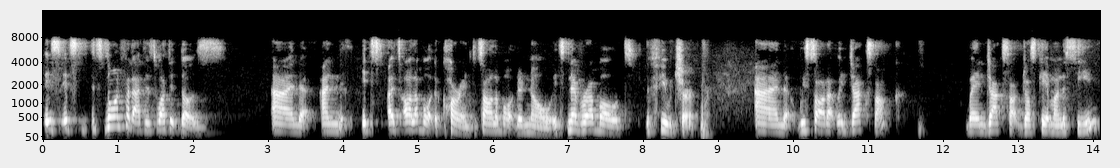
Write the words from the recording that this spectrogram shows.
It's it's it's known for that. It's what it does, and and it's it's all about the current. It's all about the now. It's never about the future. And we saw that with Jack Sock when Jack Sock just came on the scene.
